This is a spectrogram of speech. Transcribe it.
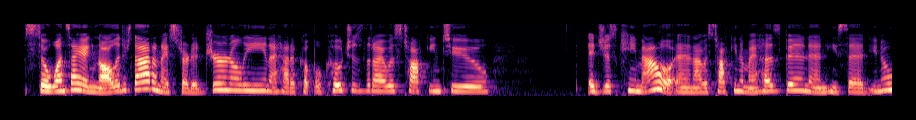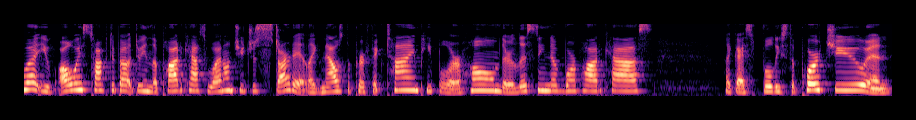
so once I acknowledged that and I started journaling, I had a couple coaches that I was talking to. It just came out, and I was talking to my husband, and he said, You know what? You've always talked about doing the podcast. Why don't you just start it? Like, now's the perfect time. People are home, they're listening to more podcasts like I fully support you and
